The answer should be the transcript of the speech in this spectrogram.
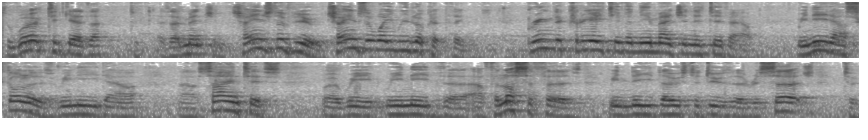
to work together to, as I mentioned, change the view, change the way we look at things, bring the creative and the imaginative out. We need our scholars, we need our, our scientists, we, we need the, our philosophers, we need those to do the research, to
